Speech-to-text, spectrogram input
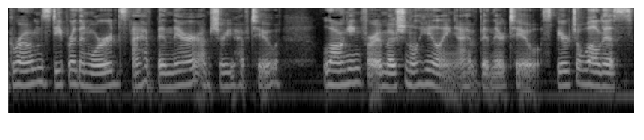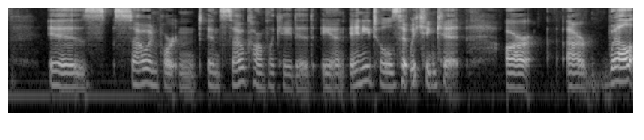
groans deeper than words. I have been there. I'm sure you have too. Longing for emotional healing. I have been there too. Spiritual wellness is so important and so complicated, and any tools that we can get are are well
